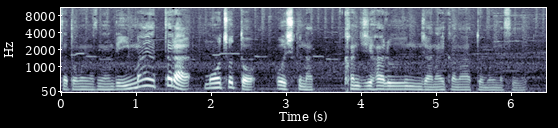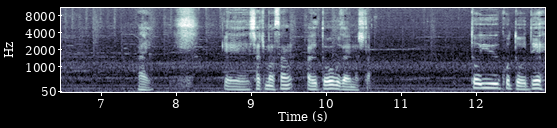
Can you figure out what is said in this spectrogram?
たと思いますので今やったらもうちょっと美味しくな感じはるんじゃないかなと思います。はい、えー、シャチマさんありがとうございました。ということで、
